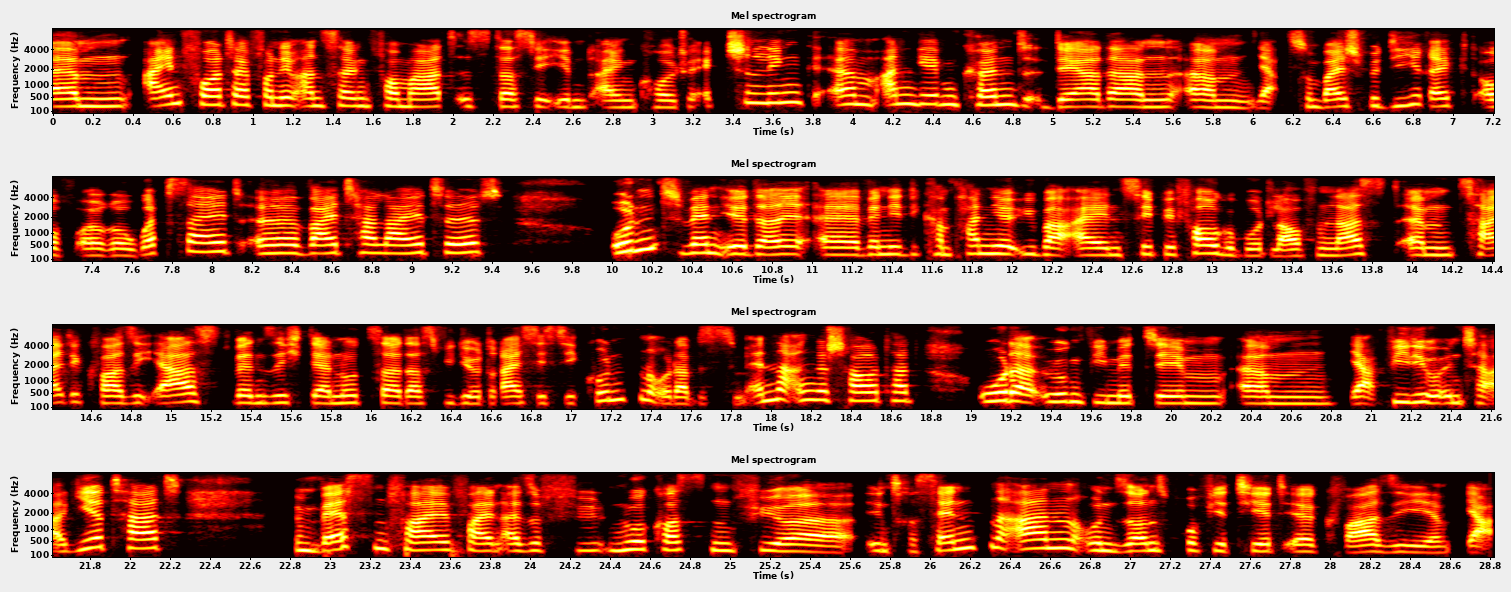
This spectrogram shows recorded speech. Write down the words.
Ähm, ein Vorteil von dem Anzeigenformat ist, dass ihr eben einen Call-to-Action-Link ähm, angeben könnt, der dann ähm, ja, zum Beispiel direkt auf eure Website äh, weiterleitet. Und wenn ihr, da, äh, wenn ihr die Kampagne über ein CPV-Gebot laufen lasst, ähm, zahlt ihr quasi erst, wenn sich der Nutzer das Video 30 Sekunden oder bis zum Ende angeschaut hat oder irgendwie mit dem ähm, ja, Video interagiert hat. Im besten Fall fallen also nur Kosten für Interessenten an und sonst profitiert ihr quasi ja,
